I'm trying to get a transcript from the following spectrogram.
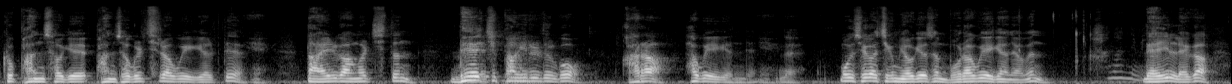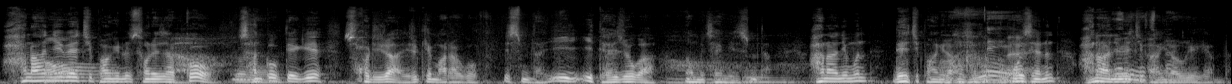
그 반석에 반석을 치라고 얘기할 때 예. 나일강을 치든 내 지팡이를 들고 가라 하고 얘기했는데 네. 모세가 지금 여기에서 뭐라고 얘기하냐면 하나님의 내일 내가 하나님의 어. 지팡이를 손에 잡고 산꼭대기에 서리라 이렇게 말하고 있습니다. 이, 이 대조가 너무 재미있습니다. 하나님은 내 지팡이라고 하시고 네. 모세는 하나님의 지팡이라고 지팡이. 얘기합니다.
